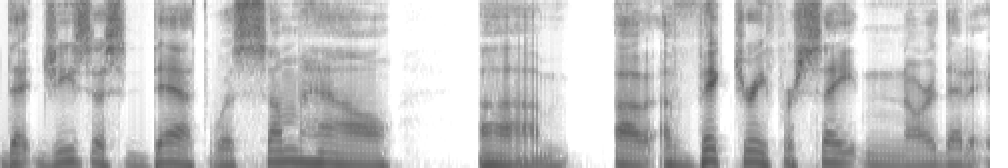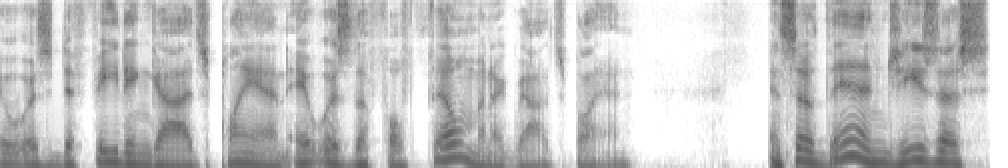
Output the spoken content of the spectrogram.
that Jesus' death was somehow um, a, a victory for Satan or that it was defeating God's plan. It was the fulfillment of God's plan. And so then Jesus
